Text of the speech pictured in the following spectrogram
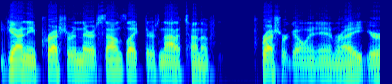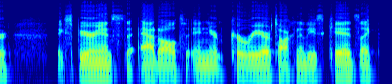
you got any pressure in there? It sounds like there's not a ton of pressure going in, right? You're experienced adult in your career talking to these kids. Like,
